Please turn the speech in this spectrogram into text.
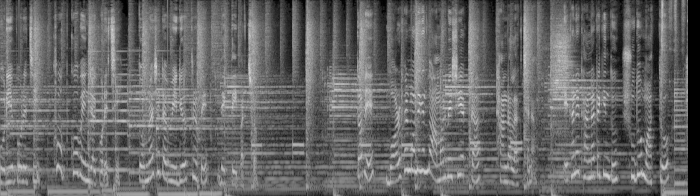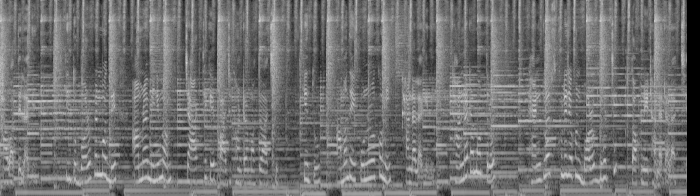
গড়িয়ে পড়েছি খুব খুব এনজয় করেছি। তোমরা সেটা ভিডিও থ্রুতে দেখতেই পাচ্ছ। তবে বরফের মধ্যে কিন্তু আমার বেশি একটা ঠান্ডা লাগছে না। এখানে ঠান্ডাটা কিন্তু শুধুমাত্র হাওয়াতে লাগে। কিন্তু বরফের মধ্যে আমরা মিনিমাম চার থেকে পাঁচ ঘণ্টার মতো আছি। কিন্তু আমাদের কোনো রকমই ঠান্ডা লাগেনি। ঠান্ডাটা মাত্র হ্যান্ড গ্লাভস খুলে যখন বরফ ধরছে, তখনই ঠান্ডাটা লাগছে।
